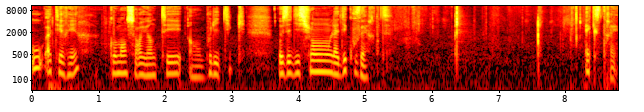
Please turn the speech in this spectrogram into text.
Où atterrir, comment s'orienter en politique, aux éditions La Découverte. Extrait.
